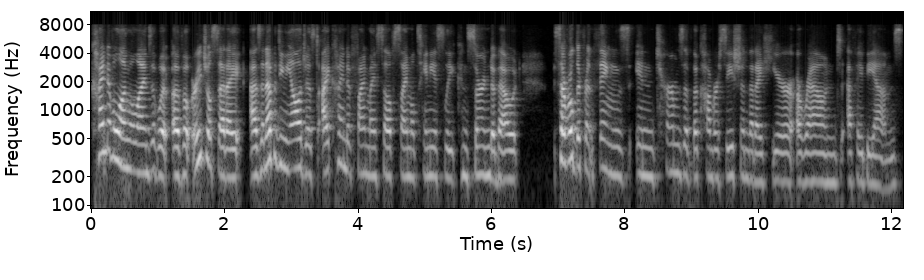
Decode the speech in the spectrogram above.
kind of along the lines of what of what Rachel said, I as an epidemiologist, I kind of find myself simultaneously concerned about several different things in terms of the conversation that I hear around FABMs.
